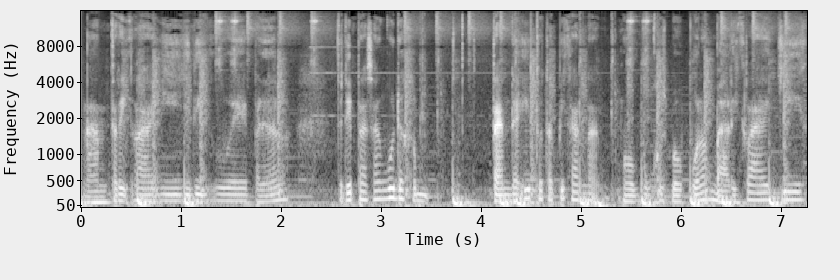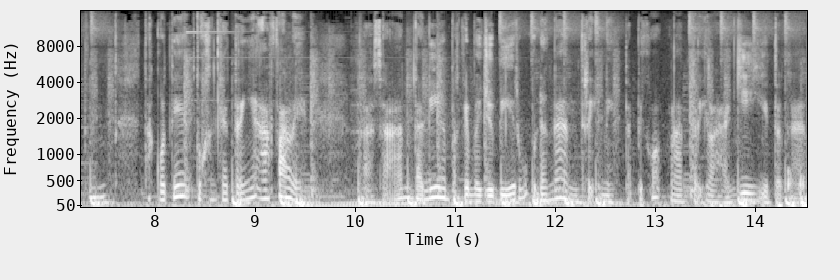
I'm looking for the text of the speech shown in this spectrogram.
Ngantri lagi jadi gue padahal tadi perasaan gue udah ke tenda itu tapi karena mau bungkus bawa pulang balik lagi. Takutnya tukang cateringnya hafal ya. Perasaan tadi yang pakai baju biru udah ngantri nih tapi kok ngantri lagi gitu kan.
